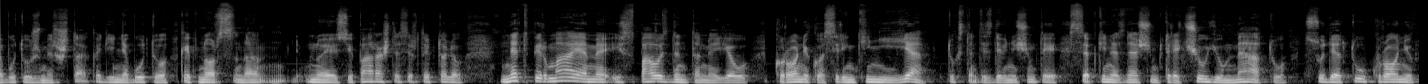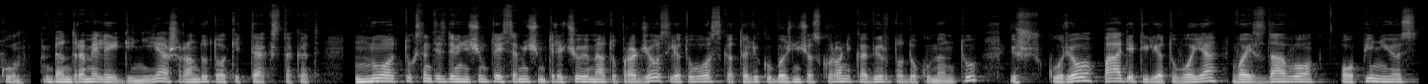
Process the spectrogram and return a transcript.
nebūtų užmiršta, kad ji nebūtų kaip nors na, nuėjusi į paraštės ir taip toliau. Net pirmajame įspausdintame jau kronikos rinkinyje 1973 metų sudėtų kronikų bendrame leidinyje aš randu tokį tekstą, kad nuo 1973 metų pradžios Lietuvos katalikų bažnyčios kronika virto dokumentu, iš kurio padėti Lietuvoje vaizdavo opinijos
